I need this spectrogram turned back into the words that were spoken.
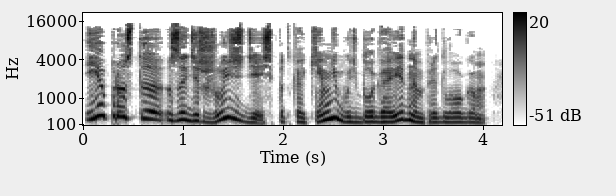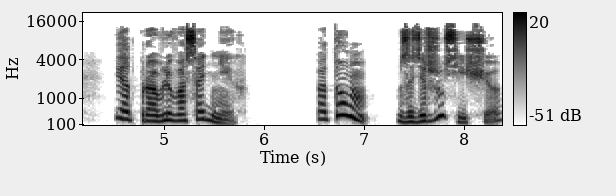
Я просто задержусь здесь под каким-нибудь благовидным предлогом и отправлю вас одних. Потом задержусь еще,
